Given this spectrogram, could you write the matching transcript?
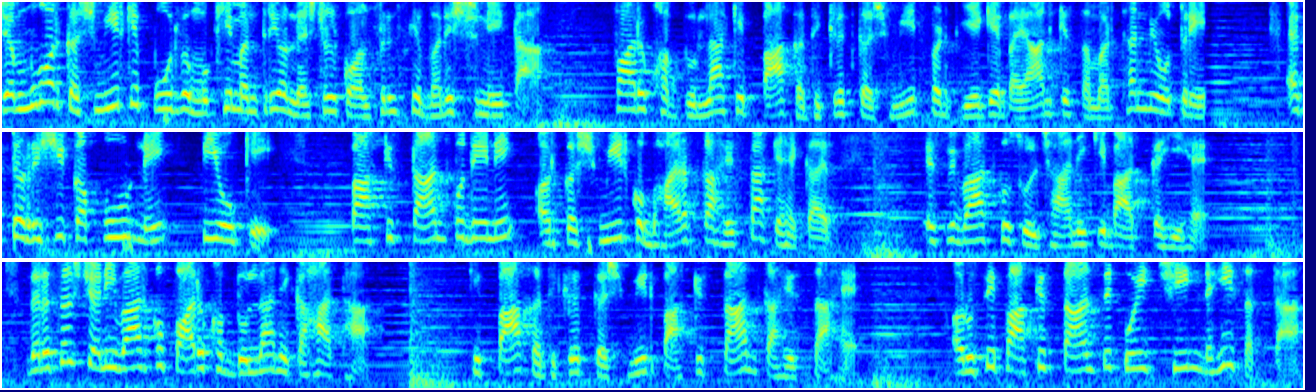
जम्मू और कश्मीर के पूर्व मुख्यमंत्री और नेशनल कॉन्फ्रेंस के वरिष्ठ नेता फारूक अब्दुल्ला के पाक अधिकृत कश्मीर पर दिए गए बयान के समर्थन में उतरे। एक्टर ऋषि कपूर ने पीओके पाकिस्तान को देने और कश्मीर को भारत का हिस्सा कहकर इस विवाद को सुलझाने की बात कही है। दरअसल शनिवार को फारूक अब्दुल्ला ने कहा था कि पाक अधिकृत कश्मीर पाकिस्तान का हिस्सा है और उसे पाकिस्तान से कोई छीन नहीं सकता।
